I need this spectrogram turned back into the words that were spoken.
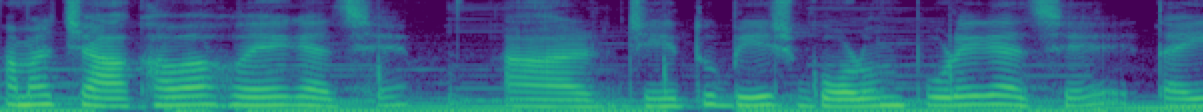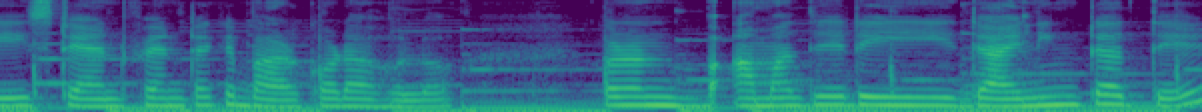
আমার চা খাওয়া হয়ে গেছে। আর যেহেতু বেশ গরম পড়ে গেছে, তাই এই স্ট্যান্ড ফ্যানটাকে বার করা হলো। কারণ আমাদের এই ডাইনিংটাতে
